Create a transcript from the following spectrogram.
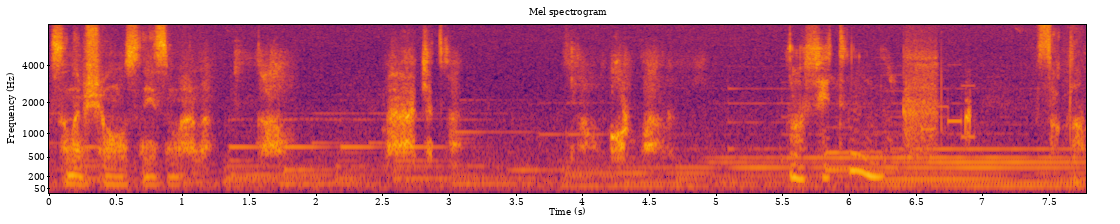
Sana bir şey olmasına izin vermem. Tamam. Merak etme. Tamam, korkma. Affettin mi? Saklan.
